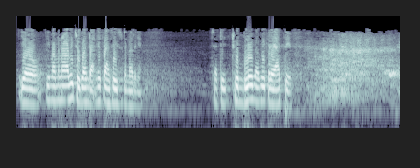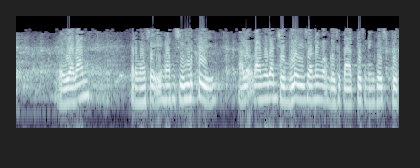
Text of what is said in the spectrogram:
Yo, Imam Nawawi juga tidak nikah sih sebenarnya. Jadi jomblo tapi kreatif. Loh, ya kan? Termasuk Imam Suyuti. Kalau kamu kan jomblo isone mau nggak status ning Facebook.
